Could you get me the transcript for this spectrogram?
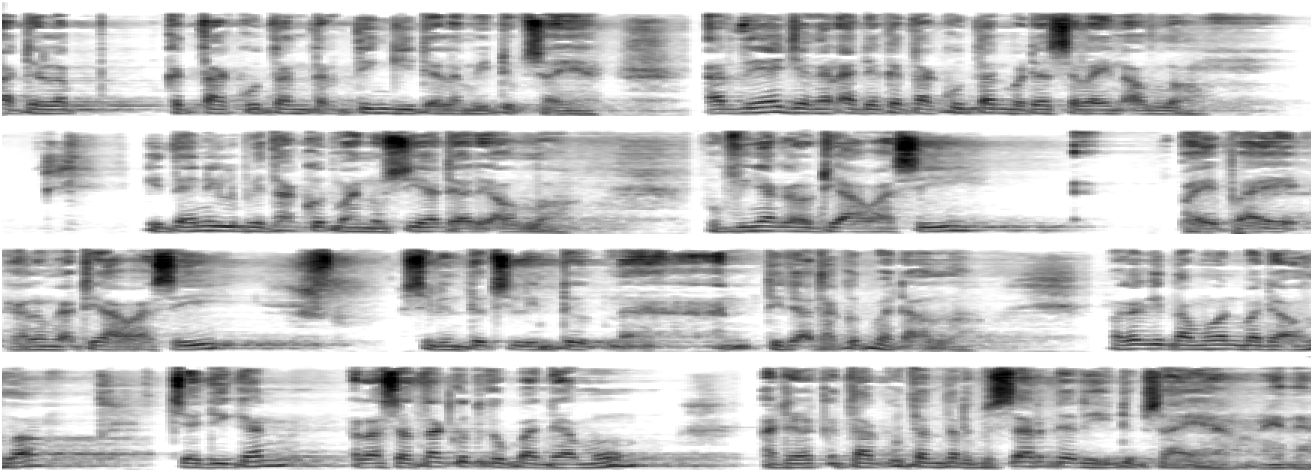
adalah ketakutan tertinggi dalam hidup saya. Artinya jangan ada ketakutan pada selain Allah. Kita ini lebih takut manusia dari Allah. Buktinya kalau diawasi baik-baik, kalau nggak diawasi selintut-selintut, nah tidak takut pada Allah. Maka kita mohon pada Allah jadikan rasa takut kepadamu adalah ketakutan terbesar dari hidup saya. Gitu.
